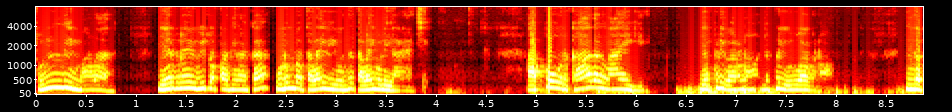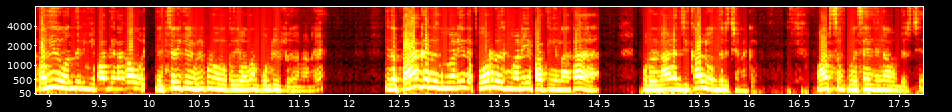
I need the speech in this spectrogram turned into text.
சொல்லி மாளாது. ஏற்கனவே வீட்டில் பார்த்தீங்கன்னாக்கா குடும்ப தலைவி வந்து தலைவலி ஆயாச்சு. அப்போ ஒரு காதல் நாயகி எப்படி வரணும்? எப்படி உருவாகணும்? இந்த பதிவை வந்து நீங்க பாத்தீங்கன்னாக்கா ஒரு எச்சரிக்கை விழிப்புணர்வு பதிவாக தான் போட்டுட்டு இருக்கேன் நான். இதை பார்க்கறதுக்கு முன்னாடி இதை போடுறதுக்கு முன்னாடியே பாத்தீங்கன்னாக்கா ஒரு நாலஞ்சு கால் வந்துருச்சு எனக்கு. வாட்ஸ்அப் மெசேஜ்னா வந்துருச்சு.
